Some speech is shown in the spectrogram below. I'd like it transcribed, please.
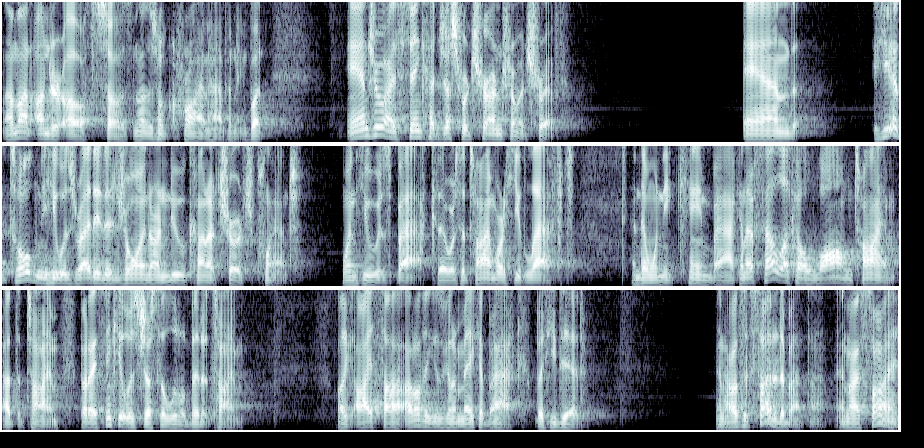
I'm not under oath, so not, there's no crime happening. But Andrew, I think, had just returned from a trip. And he had told me he was ready to join our new kind of church plant when he was back. There was a time where he left, and then when he came back, and it felt like a long time at the time, but I think it was just a little bit of time. Like I thought, I don't think he was going to make it back, but he did. And I was excited about that. And I saw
